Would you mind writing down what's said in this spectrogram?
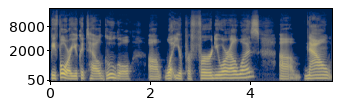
before. You could tell Google uh, what your preferred URL was. Um, now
